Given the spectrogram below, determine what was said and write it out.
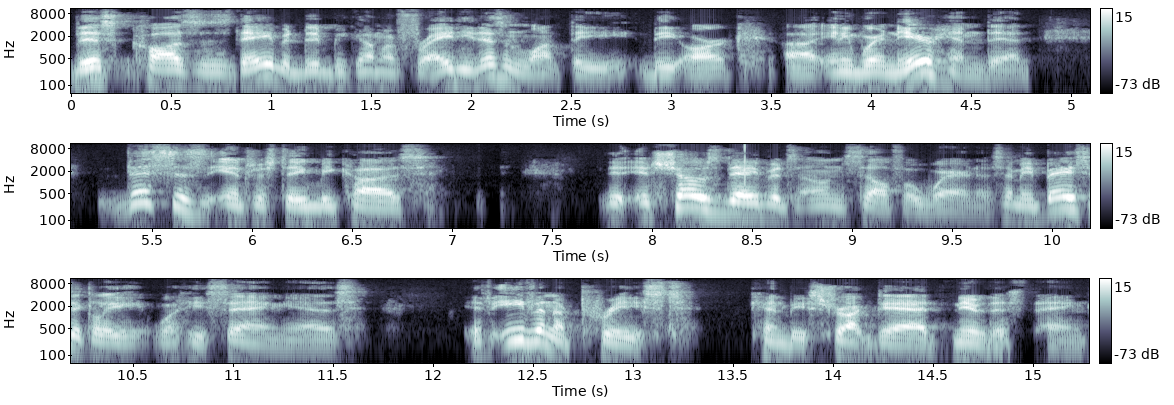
This causes David to become afraid. He doesn't want the the ark uh, anywhere near him. Then, this is interesting because it, it shows David's own self awareness. I mean, basically, what he's saying is, if even a priest can be struck dead near this thing,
